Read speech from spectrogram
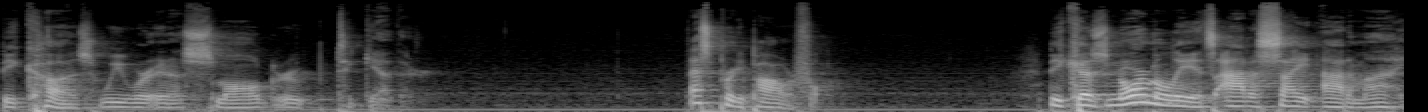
because we were in a small group together. That's pretty powerful. Because normally it's out of sight, out of mind.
